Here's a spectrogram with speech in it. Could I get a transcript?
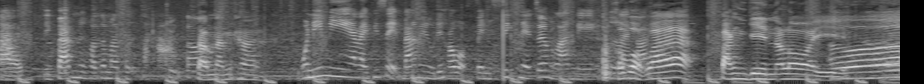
เอาอีกแป๊บหนึ่งเขาจะมาเสิร์ฟนะคะตามนั้นค่ะ วันนี้มีอะไรพิเศษบ้างเมนูที่เขาบอกเป็นซิกเนเจอร์ของร้านนี้คืะไรเขาบอกว่าปังเย็นอร่อยเออ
